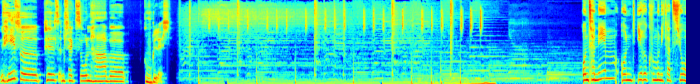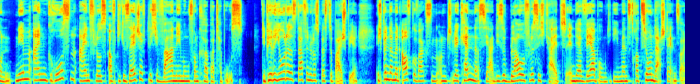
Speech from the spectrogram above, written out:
Hefepilzinfektion habe, google ich. Unternehmen und ihre Kommunikation nehmen einen großen Einfluss auf die gesellschaftliche Wahrnehmung von Körpertabus. Die Periode ist dafür nur das beste Beispiel. Ich bin damit aufgewachsen und wir kennen das ja, diese blaue Flüssigkeit in der Werbung, die die Menstruation darstellen soll.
